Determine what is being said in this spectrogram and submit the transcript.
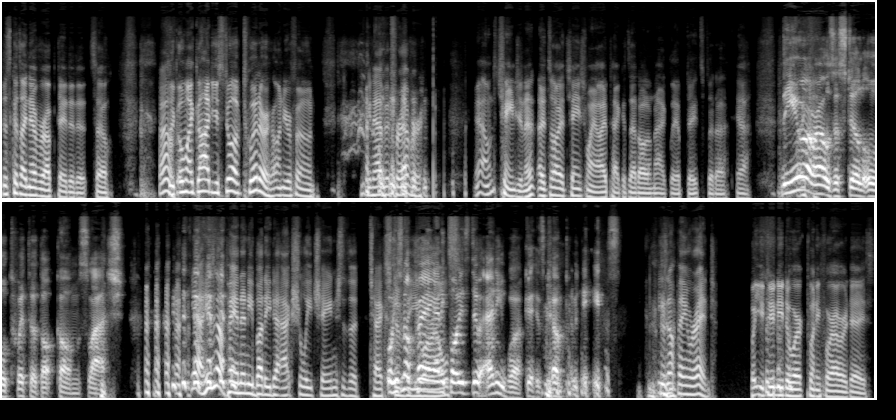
Just because I never updated it. So Oh, like, oh my god, you still have Twitter on your phone. you can have it forever. Yeah, I'm changing it. I thought I changed my iPad because that automatically updates. But uh, yeah. The URLs are still all twitter.com slash. yeah, he's not paying anybody to actually change the text. Well, he's of not the paying URLs. anybody to do any work at his companies. He's not paying rent. But you do need to work 24 hour days.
